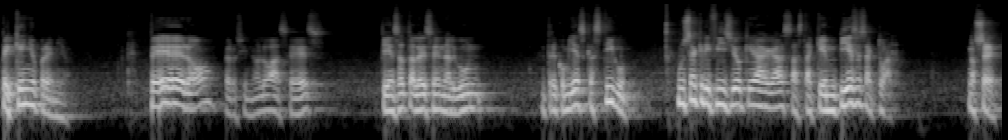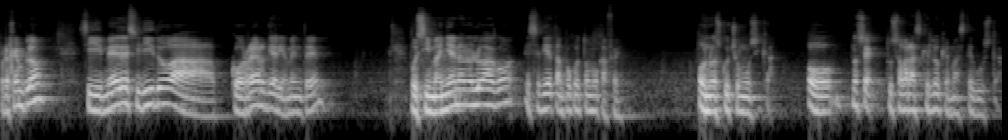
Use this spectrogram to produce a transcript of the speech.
Pequeño premio. Pero, pero si no lo haces, piensa tal vez en algún, entre comillas, castigo. Un sacrificio que hagas hasta que empieces a actuar. No sé, por ejemplo, si me he decidido a correr diariamente, pues si mañana no lo hago, ese día tampoco tomo café o no escucho música o, no sé, tú sabrás qué es lo que más te gusta.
